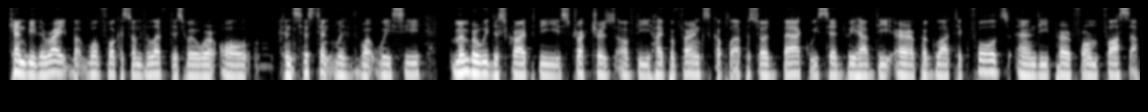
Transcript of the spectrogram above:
Can be the right, but we'll focus on the left. This way, we're all consistent with what we see. Remember, we described the structures of the hypopharynx a couple episodes back. We said we have the aryepiglottic folds and the piriform fossa.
